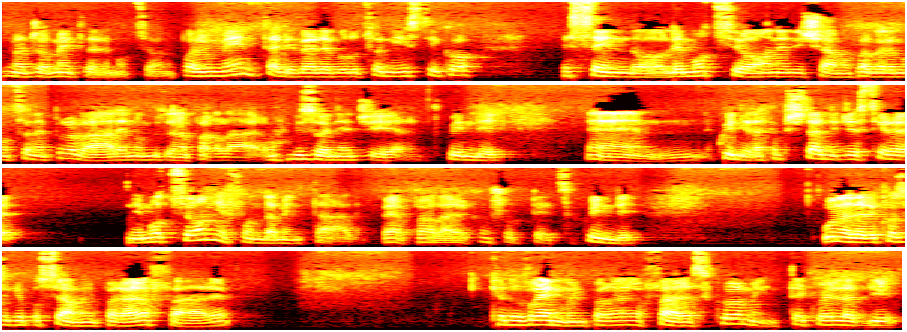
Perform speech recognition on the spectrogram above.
maggiormente dell'emozione. Probabilmente a livello evoluzionistico, essendo l'emozione, diciamo, quando l'emozione prevale, non bisogna parlare, ma bisogna agire. Quindi, ehm, quindi la capacità di gestire le emozioni è fondamentale per parlare con scioltezza. Quindi una delle cose che possiamo imparare a fare, che dovremmo imparare a fare sicuramente, è quella di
